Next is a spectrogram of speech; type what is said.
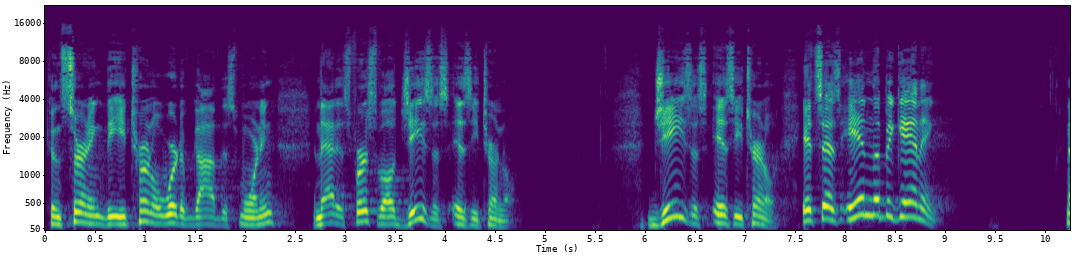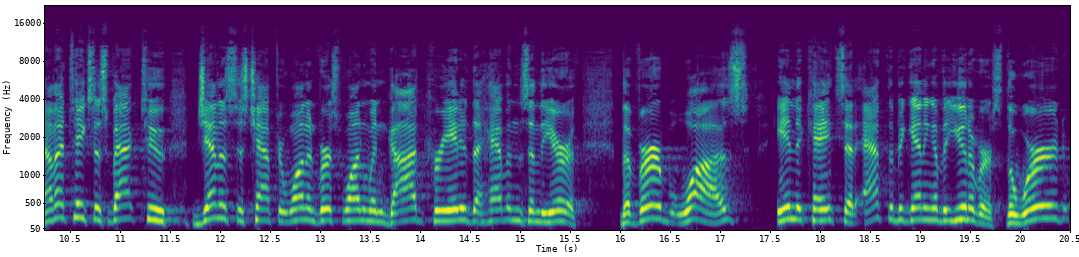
concerning the eternal Word of God this morning. And that is, first of all, Jesus is eternal. Jesus is eternal. It says, in the beginning. Now that takes us back to Genesis chapter 1 and verse 1 when God created the heavens and the earth. The verb was indicates that at the beginning of the universe, the Word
